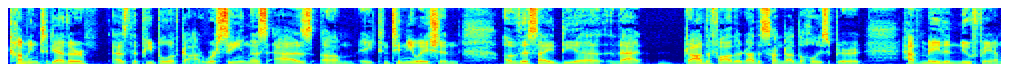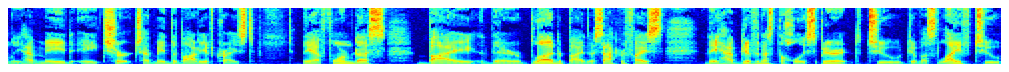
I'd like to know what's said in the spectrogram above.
coming together as the people of God. We're seeing this as um, a continuation of this idea that God the Father, God the Son, God the Holy Spirit have made a new family, have made a church, have made the body of Christ. They have formed us by their blood, by their sacrifice. They have given us the Holy Spirit to give us life, to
